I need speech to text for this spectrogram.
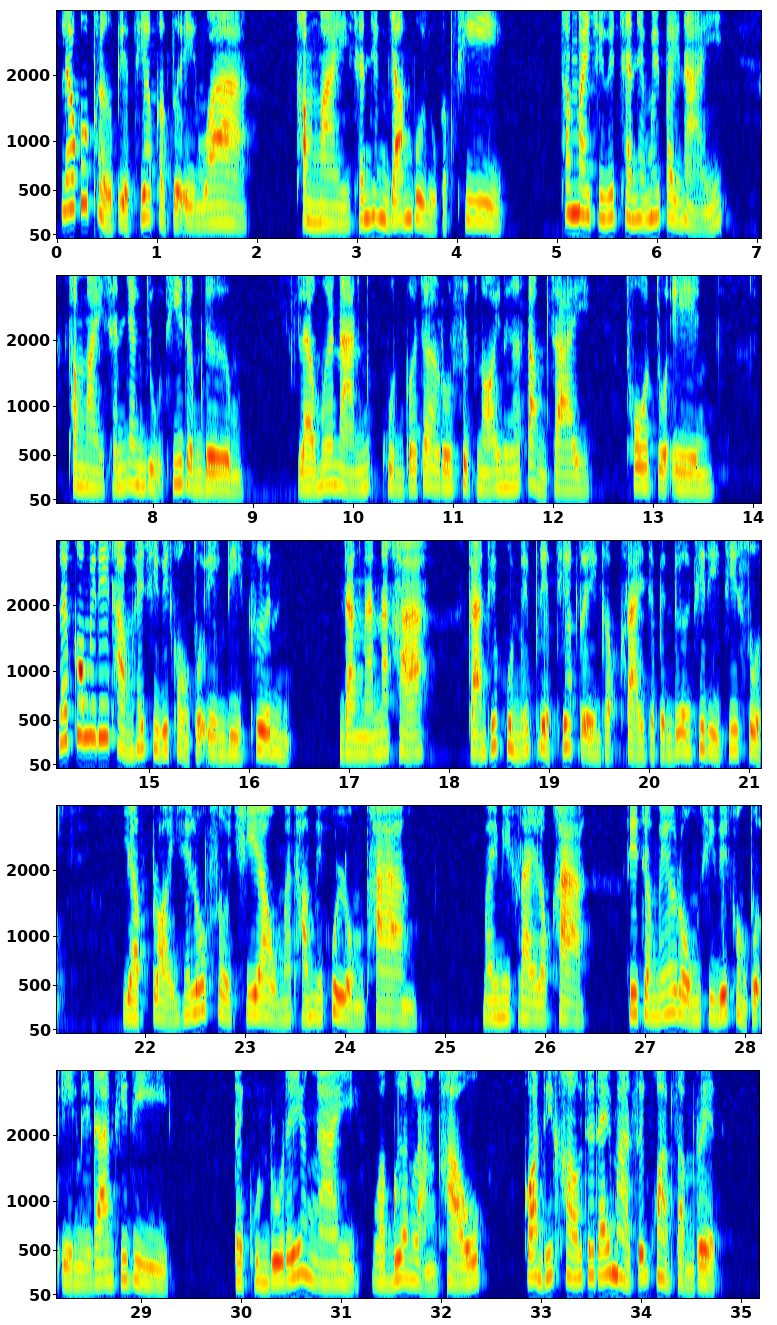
แล้วก็เผลอเปรียบเทียบกับตัวเองว่า ทำไมฉันยังย่ำบูอยู่กับที่ทำไมชีวิตฉันยังไม่ไปไหนทำไมฉันยังอยู่ที่เดิมๆ แล้วเมื่อนั้นคุณก็จะรู้สึกน้อยเนื้อต่ำใจ โทษตัวเอง และก็ไม่ได้ทำให้ชีวิตของตัวเองดีขึ้น ดังนั้นนะคะ การที่คุณไม่เปรียบเทียบตัวเองกับใครจะเป็นเรื่องที่ดีที่สุด อย่าปล่อยให้โลกโซเชียลมาทำให้คุณหลงทาง ไม่มีใครหรอกค่ะ ที่จะไม่ลงชีวิตของตัวเองในด้านที่ดี แต่คุณรู้ได้ยังไงว่าเบื้องหลังเขา ก่อนที่เขาจะได้มาซึ่งความสำเร็จ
